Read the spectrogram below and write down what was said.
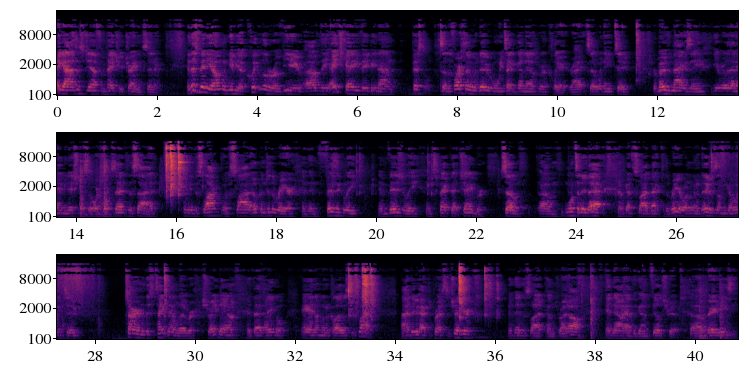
Hey guys, is Jeff from Patriot Training Center. In this video, I'm going to give you a quick little review of the HK VP9 pistol. So the first thing we do when we take a gun down is we're going to clear it, right? So we need to remove the magazine, get rid of that ammunition source, set it to the side. We need to slide slide open to the rear and then physically and visually inspect that chamber. So um, once I do that, I've got the slide back to the rear. What I'm going to do is I'm going to turn this takedown lever straight down at that angle and I'm going to close the slide. I do have to press the trigger and then the slide comes right off and now I have the gun field stripped. Uh, very easy.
